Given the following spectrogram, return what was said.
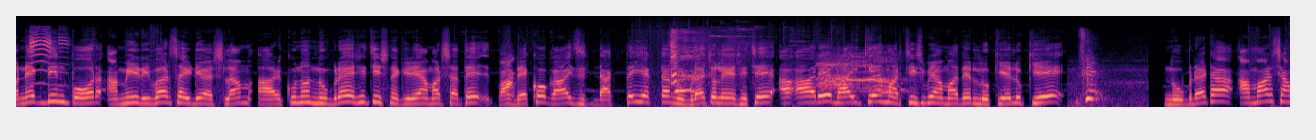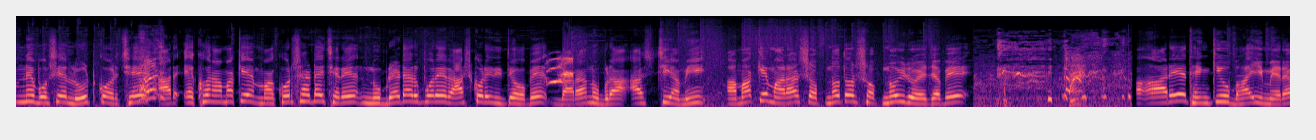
অনেক দিন পর আমি রিভার সাইডে আসলাম আর কোনো নুবরা এসেছিস নাকি রে আমার সাথে? দেখো গাইজ ডাকতেই একটা নুবরা চলে এসেছে। আরে ভাই কে মারছিস বে আমাদের? লুকিয়ে লুকিয়ে। নুবরাটা আমার সামনে বসে লুট করছে আর এখন আমাকে মাকড়সাটায় ছেড়ে নুবরাটার উপরে রাশ করে দিতে হবে। দাঁড়া নুবরা আসছি আমি। আমাকে মারার স্বপ্ন তোর স্বপ্নই রয়ে যাবে। আরে থ্যাংক ইউ ভাই মেরা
